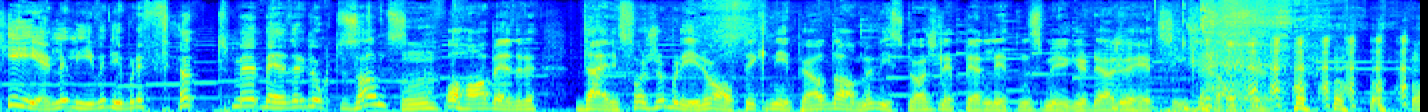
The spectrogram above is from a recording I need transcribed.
hele livet. De blir født med bedre luktesans Mm. og har bedre. Derfor så blir du alltid knipet av dame hvis du har sluppet en liten smyger. Det er du helt sikkert alltid.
